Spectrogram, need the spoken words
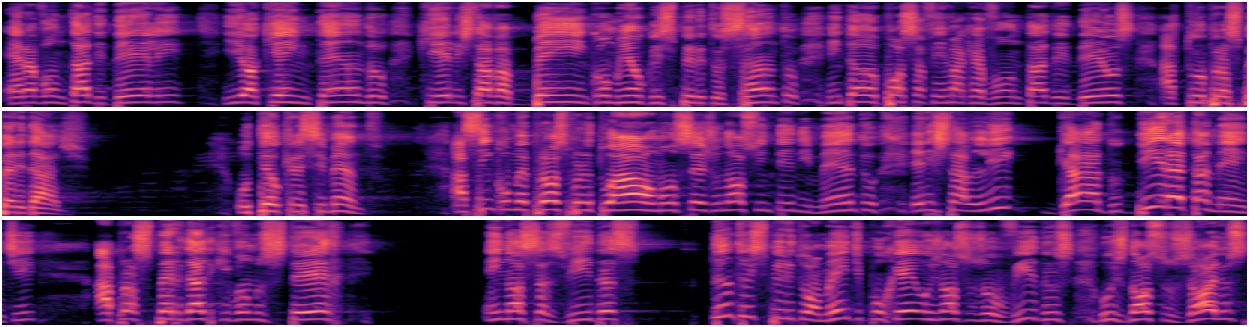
era vontade dele e eu aqui entendo que ele estava bem em comunhão com o Espírito Santo, então eu posso afirmar que é vontade de Deus a tua prosperidade, o teu crescimento. Assim como é próspera a tua alma, ou seja, o nosso entendimento, ele está ligado diretamente à prosperidade que vamos ter em nossas vidas, tanto espiritualmente, porque os nossos ouvidos, os nossos olhos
